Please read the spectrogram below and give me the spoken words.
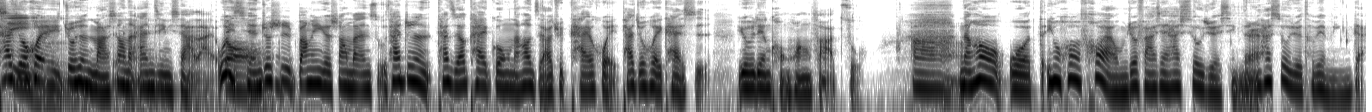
他就会就是马上的安静下。下来，我以前就是帮一个上班族，他真的，他只要开工，然后只要去开会，他就会开始有一点恐慌发作啊。然后我因为后后来我们就发现他嗅觉型的人，他嗅觉特别敏感。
